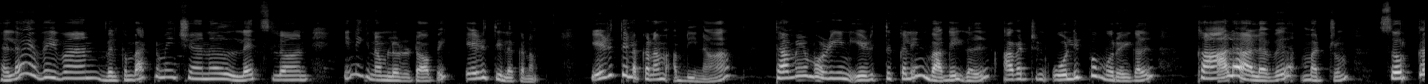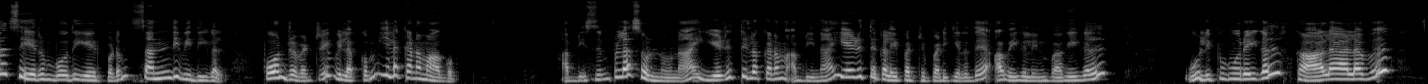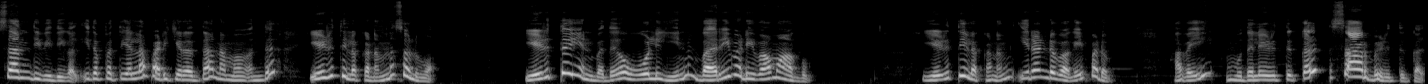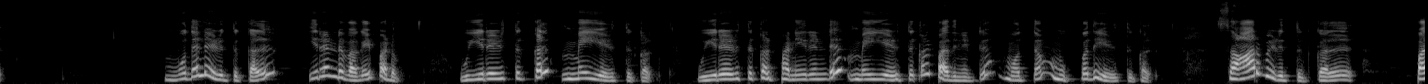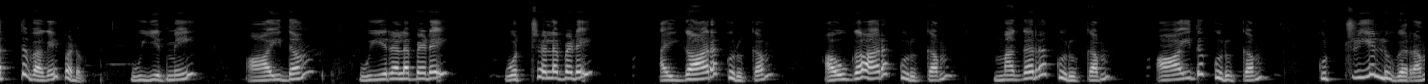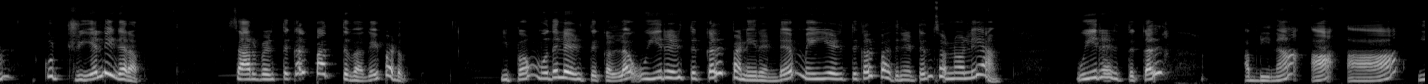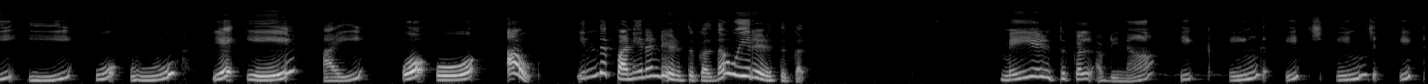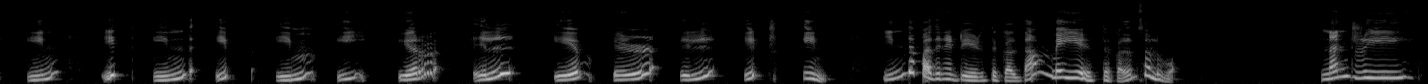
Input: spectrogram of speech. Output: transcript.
Hello everyone welcome back to my channel let's learn இன்றைக்கி நம்மளோட topic எழுத்திலக்கணம். எழுத்திலக்கணம் அப்படின்னா தமிழ் மொழியின் எழுத்துக்களின் வகைகள் அவற்றின் ஒழிப்பு முறைகள் கால அளவு மற்றும் சொற்கள் சேரும்போது ஏற்படும் சந்தி விதிகள் போன்றவற்றை விளக்கும் இலக்கணமாகும். அப்படி சிம்பிளாக சொல்லணும்னா எழுத்திலக்கணம் அப்படின்னா எழுத்துக்களை பற்றி படிக்கிறது அவைகளின் வகைகள் ஒழிப்பு முறைகள் கால அளவு சந்தி விதிகள். இதை பற்றியெல்லாம் படிக்கிறது தான் நம்ம வந்து எழுத்திலக்கணம்னு சொல்லுவோம். எழுத்து என்பது ஒளியின் வரி வடிவமாகும். எழுத்திலக்கணம் இரண்டு வகைப்படும். அவை முதலெழுத்துக்கள் சார்பெழுத்துக்கள் முதலெழுத்துக்கள் இரண்டு வகைப்படும். உயிரெழுத்துக்கள் மெய் எழுத்துக்கள். உயிரெழுத்துக்கள் பன்னிரெண்டு மெய் எழுத்துக்கள் பதினெட்டு மொத்தம் முப்பது எழுத்துக்கள். சார்பெழுத்துக்கள் பத்து வகைப்படும். உயிர்மெய் ஆயுதம் உயிரளபெடை ஒற்றளபெடை ஐகார குறுக்கம் ஔகார குறுக்கம் மகர குறுக்கம் ஆயுத குறுக்கம் குற்றிய லுகரம் குற்றிய லிகரம் சார்பெழுத்துக்கள் பத்து வகைப்படும். இப்போ முதல் எழுத்துக்களில் உயிரெழுத்துக்கள் பன்னிரெண்டு மெய் எழுத்துக்கள் பதினெட்டுன்னு சொன்னோம் இல்லையா? உயிரெழுத்துக்கள் அப்படின்னா அ ஆ இ உ ஏ ஏ ஐ ஓ ஓ ஔ. இந்த பன்னிரெண்டு எழுத்துக்கள் தான் உயிரெழுத்துக்கள் மெய் எழுத்துக்கள் அப்படின்னா இக் இங் இச் இஞ்ச் இட் இன் இத் இந்த் இப் இம் இ இர் இல் இவ் இழ் இல் இட் இன். இந்த பதினெட்டு எழுத்துக்கள் தான் மெய் எழுத்துக்கள்னு சொல்லுவோம். நன்றி.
